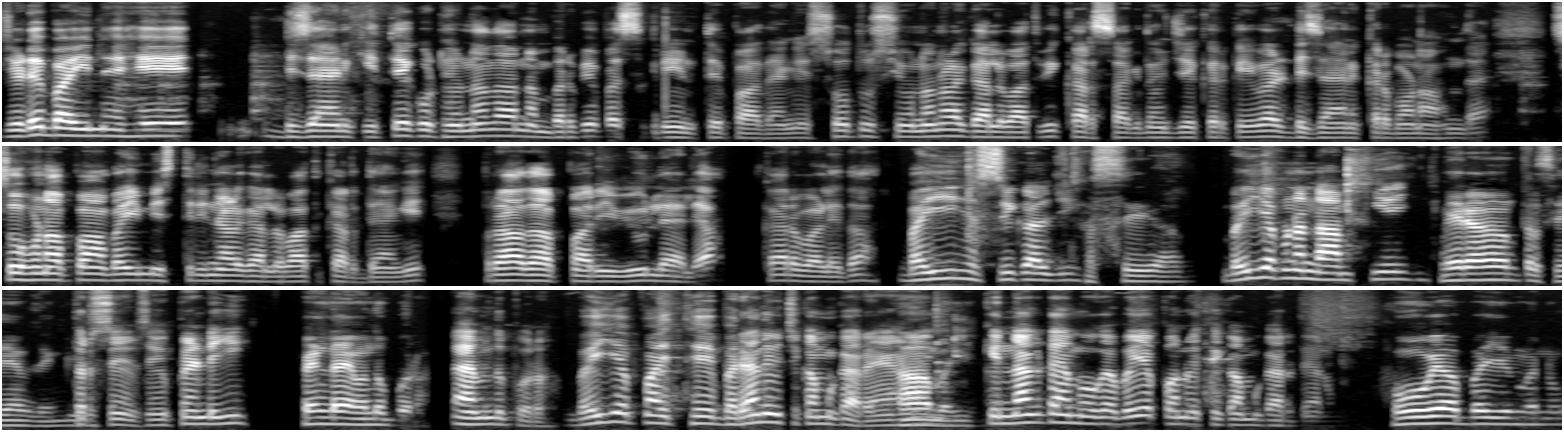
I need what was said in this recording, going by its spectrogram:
ਜਿਹੜੇ ਬਾਈ ਨੇ ਇਹ ਡਿਜ਼ਾਈਨ ਕੀਤੇ ਕੋਠੇ ਉਹਨਾਂ ਦਾ ਨੰਬਰ ਵੀ ਆਪਾਂ ਸਕਰੀਨ ਤੇ ਪਾ ਦਾਂਗੇ ਸੋ ਤੁਸੀਂ ਉਹਨਾਂ ਨਾਲ ਗੱਲਬਾਤ ਵੀ ਕਰ ਸਕਦੇ ਹੋ ਜੇਕਰ ਕਈ ਵਾਰ ਡਿਜ਼ਾਈਨ ਕਰਵਾਉਣਾ ਹੁੰਦਾ। ਸੋ ਹੁਣ ਆਪਾਂ ਬਾਈ ਮਿਸਤਰੀ ਨਾਲ ਗੱਲਬਾਤ ਕਰ ਦਿਆਂਗੇ। ਭਰਾ ਦਾ ਆਪਾਂ ਰਿਵਿਊ ਲੈ ਲਿਆ ਘਰ ਵਾਲੇ ਦਾ। ਬਾਈ ਸਤਿ ਸ਼੍ਰੀ ਅਕਾਲ ਜੀ। ਸਤਿ ਸ੍ਰੀ ਅਕਾਲ। ਬਾਈ ਆਪਣਾ ਨਾਮ ਕੀ ਹੈ ਜੀ? ਮੇਰਾ ਨਾਮ ਤਰਸੇਮ ਸਿੰਘ ਜੀ। ਤਰਸੇਮ ਸਿੰਘ ਪਿੰਡ ਜੀ? ਪਿੰਡ ਅਹਿਮਦਪੁਰ। ਅਹਿਮਦਪੁਰ। ਬਾਈ ਆਪਾਂ ਇੱਥੇ ਬਰਿਆਂ ਦੇ ਵਿੱਚ ਕੰਮ ਕਰ ਰਹੇ ਹਾਂ ਹਾਂ ਬਾਈ। ਕਿੰਨਾ ਕੁ ਟਾਈਮ ਹੋ ਗਿਆ ਬਾਈ ਆਪਾਂ ਨੂੰ ਇੱਥੇ ਕੰਮ ਕਰਦਿਆਂ ਨੂੰ? ਹੋ ਗਿਆ ਬਈ ਮੈਨੂੰ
